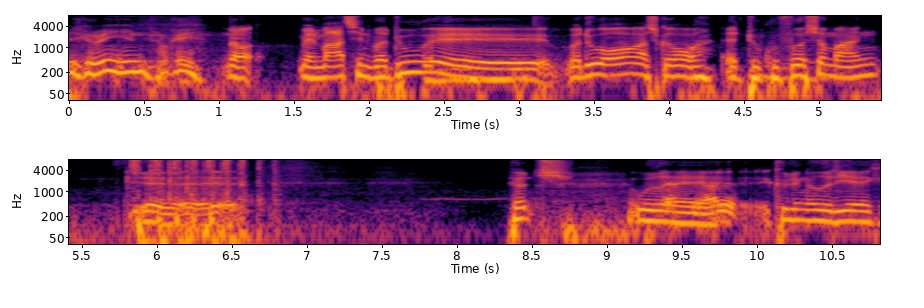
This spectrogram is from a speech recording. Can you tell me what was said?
Vi skal ind igen. Okay. Nå, men Martin, var du, øh, var du overrasket over, at du kunne få så mange øh, høns ud Ja, det af kyllinger ud af de æg?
